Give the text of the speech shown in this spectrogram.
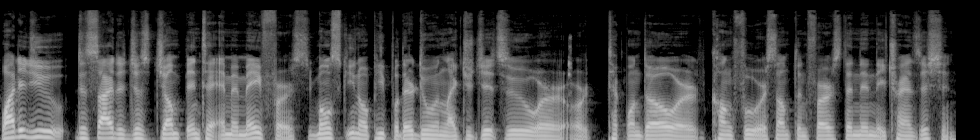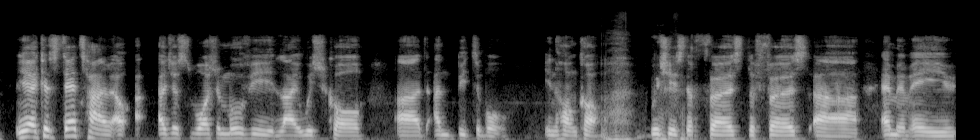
Why did you decide to just jump into MMA first? Most, you know, people they're doing like jujitsu or or taekwondo or kung fu or something first, and then they transition. yeah because that time I, I just watched a movie like which called uh The unbeatable in hong kong which is the first the first uh mma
